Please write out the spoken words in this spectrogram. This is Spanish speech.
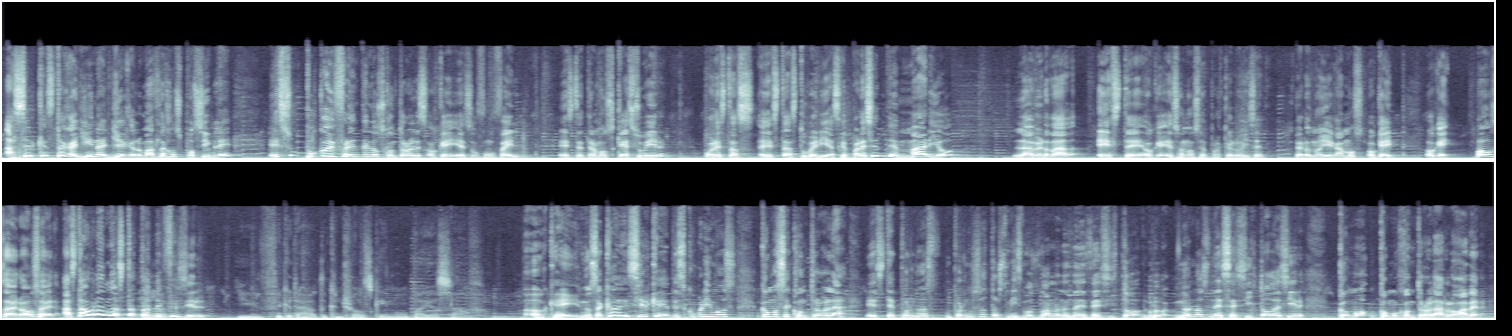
hacer que esta gallina llegue lo más lejos posible. Es un poco diferente en los controles. Ok, eso fue un fail. Este, tenemos que subir por estas, estas tuberías que parecen de Mario. La verdad, este, ok, eso no sé por qué lo hice, pero no llegamos. Ok, ok, vamos a ver, vamos a ver. Hasta ahora no está tan difícil. You figured out the control scheme all by yourself. Ok, nos acaba de decir que descubrimos cómo se controla este, por, por nosotros mismos. No nos, necesitó, no nos necesitó decir cómo, cómo controlarlo. A ver,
